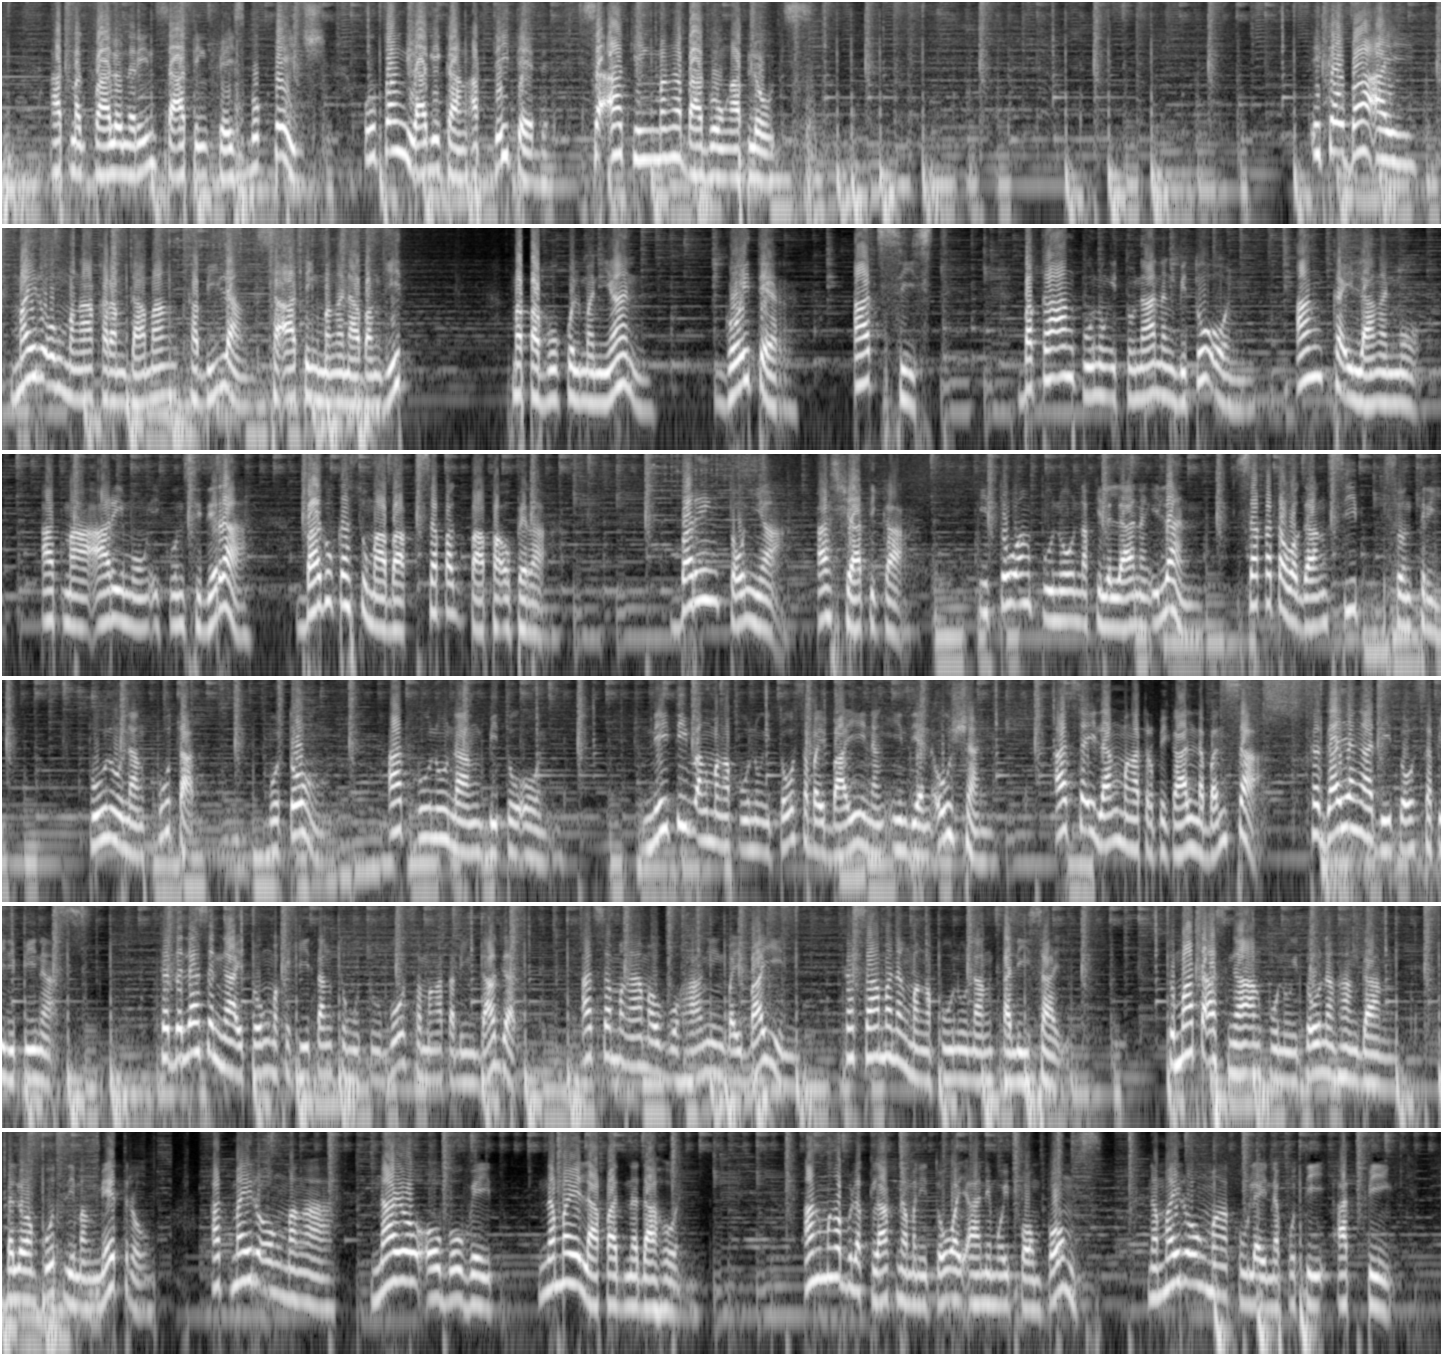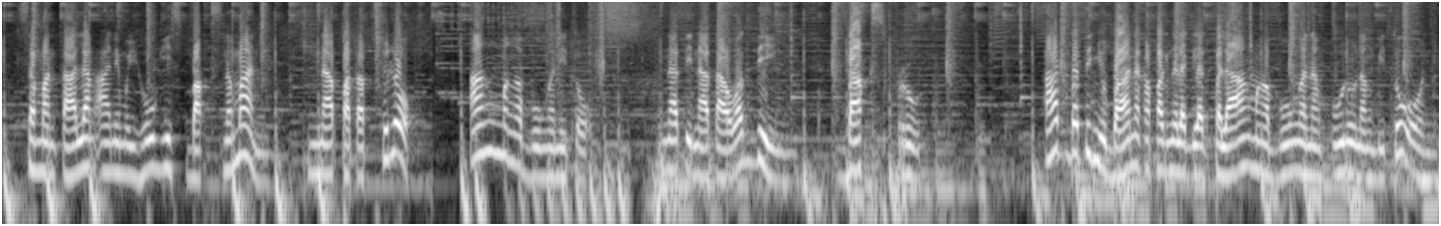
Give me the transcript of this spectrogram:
at mag-follow na rin sa ating Facebook page upang lagi kang updated sa aking mga bagong uploads. Ikaw ba ay mayroong mga karamdamang kabilang sa ating mga nabanggit? Mapabukol man yan, goiter, at cyst. Baka ang punong ito na ng bituon ang kailangan mo at maaari mong ikonsidera bago ka sumabak sa pagpapaopera. Baring Tonya asiatica. Ito ang puno na kilala ng ilan sa katawagang Sipson tree. Puno ng putat, butong, at puno ng bituon. Native ang mga punong ito sa baybayin ng Indian Ocean at sa ilang mga tropikal na bansa, kagaya nga dito sa Pilipinas. Kadalasan nga itong makikitang tumutubo sa mga tabing dagat at sa mga maubuhanging baybayin kasama ng mga puno ng talisay. Tumataas nga ang puno ito ng hanggang 25 metro at mayroong mga narrow ovovate na may lapad na dahon. Ang mga bulaklak naman ito ay animoy pompoms na mayroong mga kulay na puti at pink. Samantalang animoy hugis box naman na patatsulok ang mga bunga nito na tinatawag ding box fruit. At batin nyo ba na kapag nalaglag pala ang mga bunga ng puno ng bituon,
